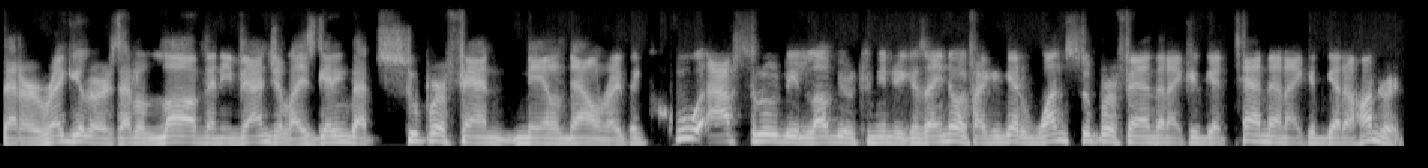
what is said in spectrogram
that are regulars that'll love and evangelize getting that super fan nailed down right? Like who absolutely love your community? Because i know if i could get one super fan then i could get 10 and i could get 100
